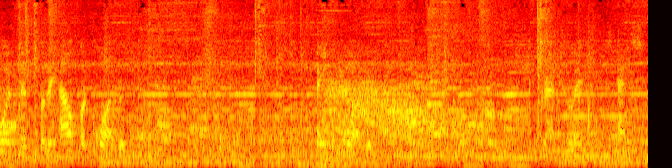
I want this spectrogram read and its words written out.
Coordinates for the Alpha Quadrant. Beta Quadrant. Congratulations, Hanson.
